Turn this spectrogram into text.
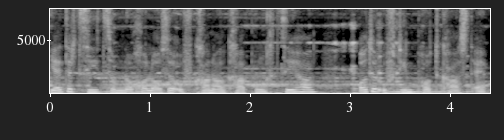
Jederzeit zum Nachhören auf kanalk.ch oder auf deinem Podcast App.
